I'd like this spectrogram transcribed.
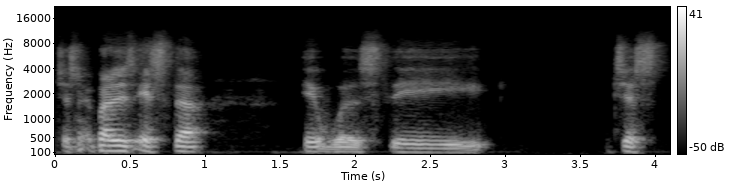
Just, just, but it's, it's the, it was the, just,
